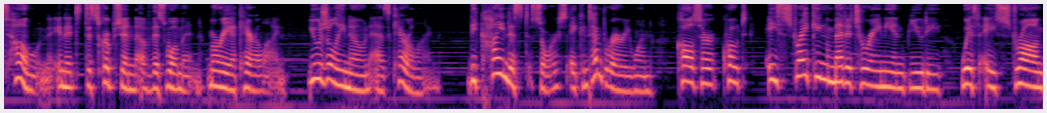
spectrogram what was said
tone in its description of this woman, Maria Caroline, usually known as Caroline. The kindest source, a contemporary one, calls her, quote, a striking Mediterranean beauty with a strong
